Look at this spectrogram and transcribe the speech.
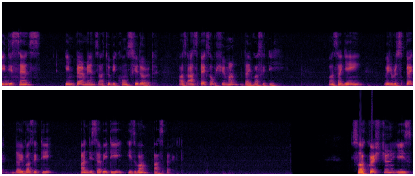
In this sense, impairments are to be considered as aspects of human diversity. Once again, we respect diversity and disability is one aspect. So a question is,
